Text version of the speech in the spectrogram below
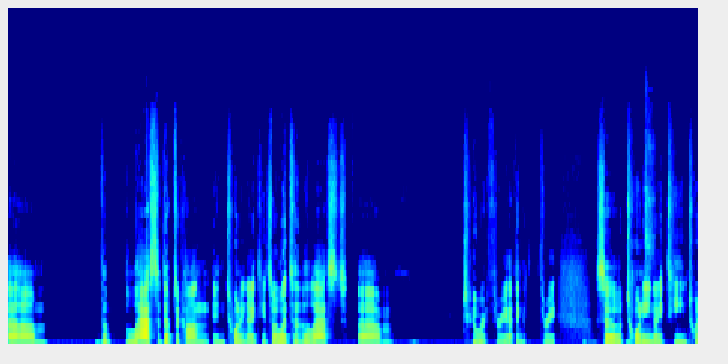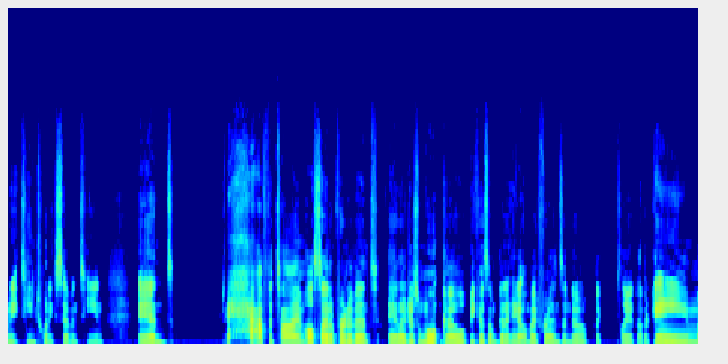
Um, the last Adepticon in 2019. So I went to the last um, two or three, I think three. So 2019, 2018, 2017, and half the time I'll sign up for an event and I just won't go because I'm gonna hang out with my friends and go like play another game,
